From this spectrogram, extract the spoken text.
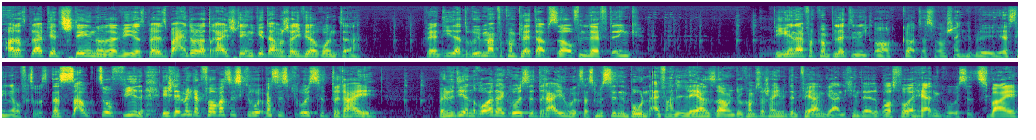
Aber das bleibt jetzt stehen, oder wie? Das bleibt jetzt bei 1,3 Dollar stehen, geht dann wahrscheinlich wieder runter. Während die da drüben einfach komplett absaufen, Left Ink. Die gehen einfach komplett in die... Oh Gott, das war wahrscheinlich eine blöde Idee, das Ding aufzurüsten. Das saugt so viel. Ich stelle mir gerade vor, was ist, was ist Größe 3? Wenn du dir ein Rohr der Größe 3 holst, das müsste den Boden einfach leer saugen. Du kommst wahrscheinlich mit dem Pferden gar nicht hinterher. Du brauchst vorher Herdengröße 2.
